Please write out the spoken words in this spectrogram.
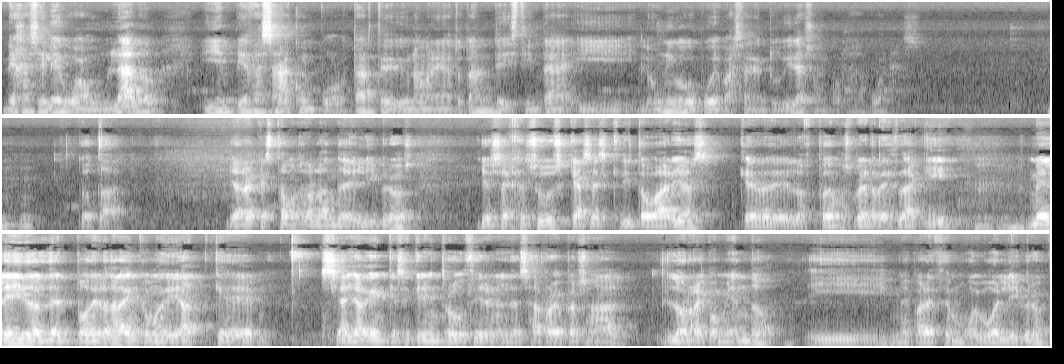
Dejas el ego a un lado y empiezas a comportarte de una manera totalmente distinta y lo único que puede pasar en tu vida son cosas buenas. Total. Y ahora que estamos hablando de libros, yo sé Jesús que has escrito varios, que los podemos ver desde aquí. Uh -huh. Me he leído el del poder de la incomodidad, que si hay alguien que se quiere introducir en el desarrollo personal, lo recomiendo y me parece un muy buen libro.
